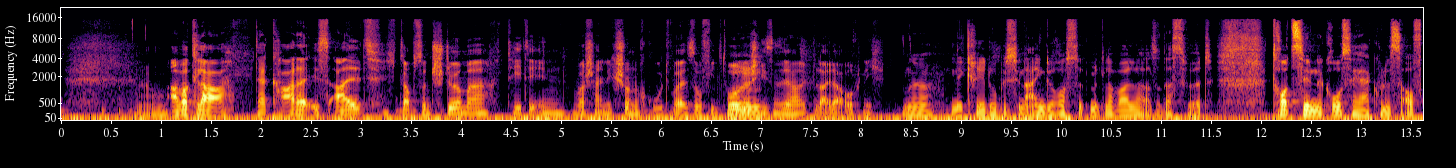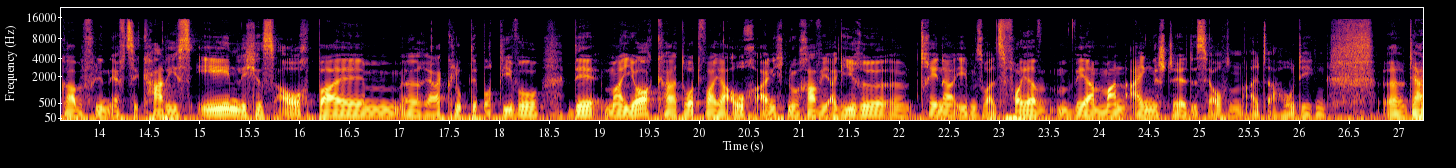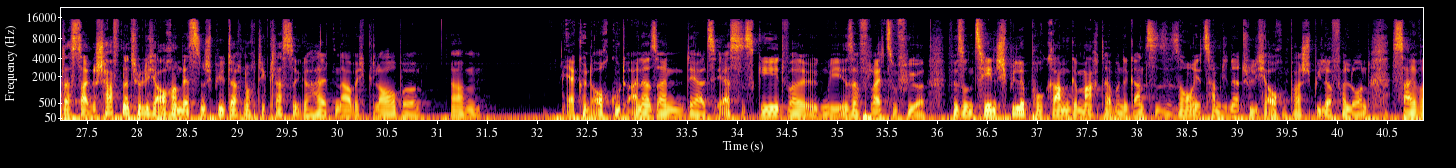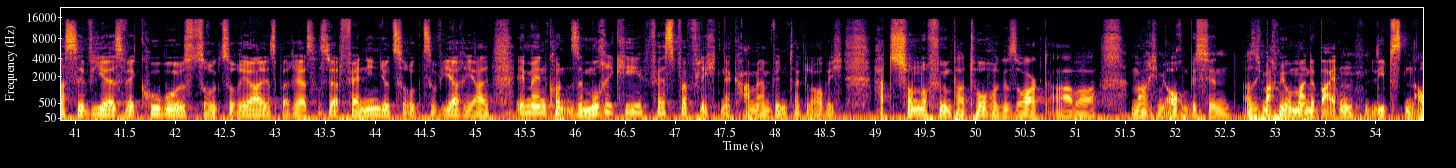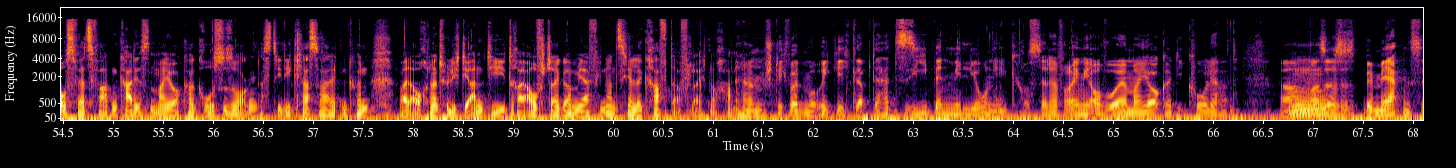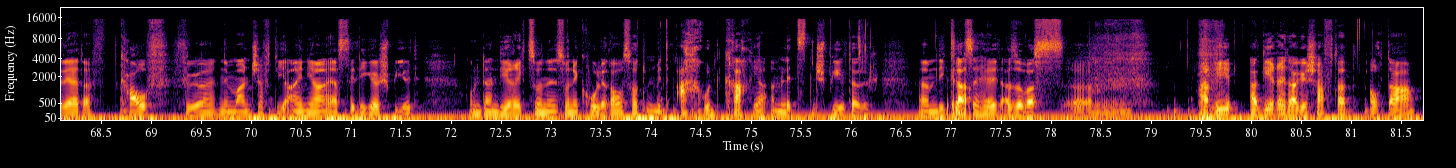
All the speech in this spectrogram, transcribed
Ja. Aber klar, der Kader ist alt. Ich glaube, so ein Stürmer täte ihn wahrscheinlich schon noch gut, weil so viele Tore mhm. schießen sie halt leider auch nicht. Ja, Necredo ein bisschen eingerostet mittlerweile, also das wird trotzdem eine große Herkulesaufgabe für den FC Cadiz. Ähnliches auch beim äh, Real Club Deportivo de Mallorca. Dort war ja auch eigentlich nur Javi Aguirre, äh, Trainer ebenso als Feuerwehrmann eingestellt, ist ja auch so ein alter Haudegen. Äh, der hat das da geschafft, natürlich auch am letzten Spieltag noch die Klasse gehalten, aber ich glaube, ähm, er könnte auch gut einer sein, der als erstes geht, weil irgendwie ist er vielleicht so für, für so ein Zehn-Spiele-Programm gemacht, aber eine ganze Saison. Jetzt haben die natürlich auch ein paar Spieler verloren. Salva Sevilla ist weg, Kubo ist zurück zu Real, jetzt bei Real Sociedad, Ferninho zurück zu Villarreal. Immerhin konnten sie Muriki fest verpflichten, er kam ja im Winter, glaube ich, hat schon noch für ein paar Tore gesorgt, aber mache ich mir auch ein bisschen, also ich mache mir um meine beiden liebsten Auswärtsfahrten, Cadiz und Mallorca, große Sorgen, dass die die Klasse halten können, weil auch natürlich die, die drei Aufsteiger mehr finanzielle Kraft da vielleicht noch haben. Ähm, Stichwort Muriki Ulrike, ich glaube, der hat sieben Millionen gekostet. Da frage ich mich auch, woher Mallorca die Kohle hat. Ähm, mhm. Also das ist ein bemerkenswerter Kauf für eine Mannschaft, die ein Jahr erste Liga spielt und dann direkt so eine, so eine Kohle raushaut und mit Ach und Krach ja am letzten Spieltag ähm, die Klasse ja. hält. Also was ähm, Agere da geschafft hat, auch da.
